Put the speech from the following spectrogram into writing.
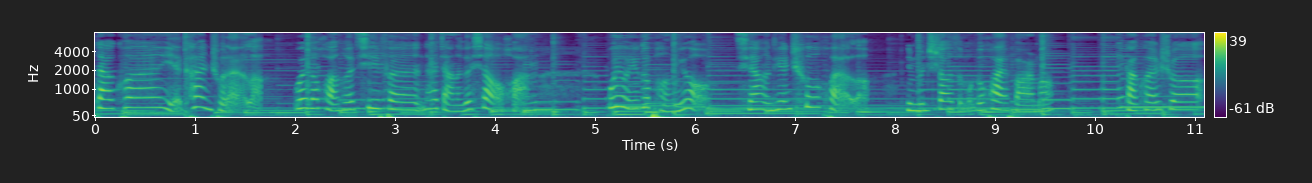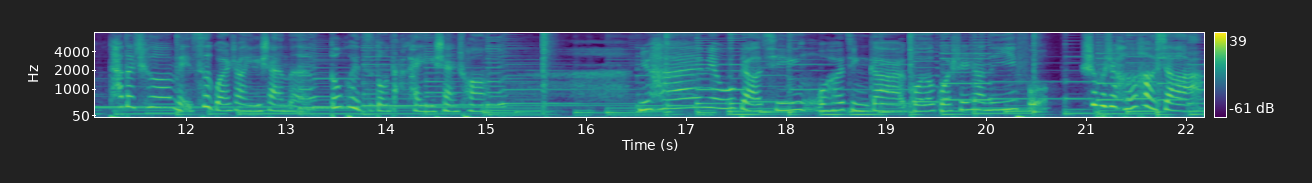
大宽也看出来了，为了缓和气氛，他讲了个笑话。我有一个朋友，前两天车坏了，你们知道怎么个坏法吗？大宽说，他的车每次关上一扇门，都会自动打开一扇窗。女孩面无表情，我和井盖裹了裹身上的衣服，是不是很好笑啊？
